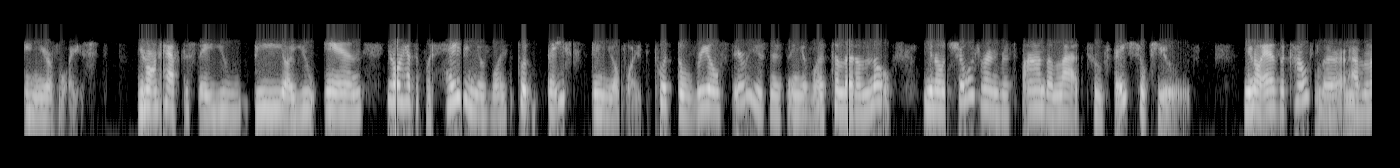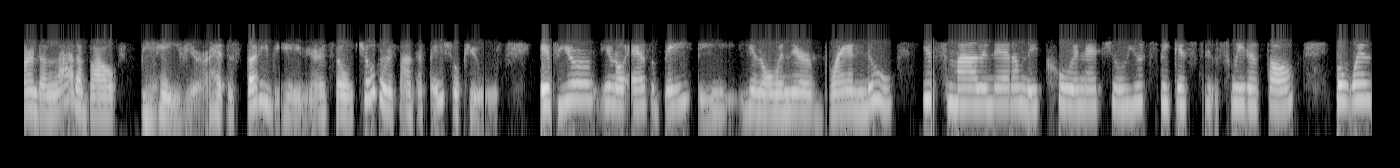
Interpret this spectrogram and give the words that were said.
in your voice. You don't have to say you be or you in. You don't have to put hate in your voice. Put bass in your voice. Put the real seriousness in your voice to let them know. You know, children respond a lot to facial cues. You know, as a counselor, Mhm. I've learned a lot about behavior. I had to study behavior. And so children respond to facial cues. If you're, you know, as a baby, you know, when they're brand new, you're smiling at them, they're cooing at you, you're speaking sweet and soft. But when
